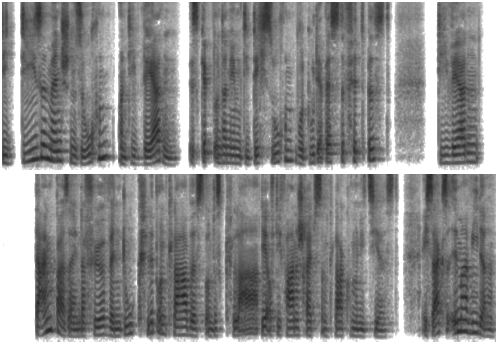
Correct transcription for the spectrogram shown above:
die diese Menschen suchen und die werden, es gibt Unternehmen, die dich suchen, wo du der beste Fit bist, die werden dankbar sein dafür, wenn du klipp und klar bist und es klar dir auf die Fahne schreibst und klar kommunizierst. Ich sage es immer wieder,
